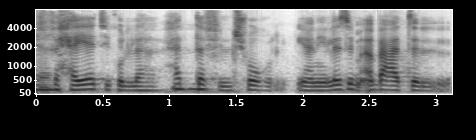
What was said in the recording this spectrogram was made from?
Yeah. في حياتي كلها حتى في الشغل. يعني لازم أبعت ال to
